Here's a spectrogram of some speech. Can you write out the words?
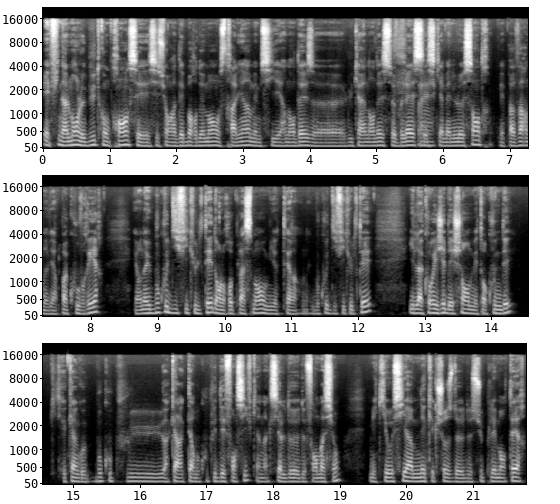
Et finalement, le but qu'on prend, c'est sur un débordement australien, même si Hernandez, euh, Lucas Hernandez se blesse, Ouais. c'est ce qui amène le centre, mais Pavard ne vient pas couvrir. Et on a eu beaucoup de difficultés dans le replacement au milieu de terrain. On a eu beaucoup de difficultés. Il a corrigé des champs en mettant Koundé, qui est quelqu'un beaucoup plus, à caractère beaucoup plus défensif, qui a un axial de, de formation, mais qui a aussi amené quelque chose de, de supplémentaire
